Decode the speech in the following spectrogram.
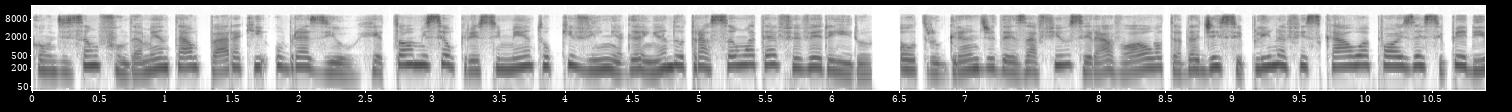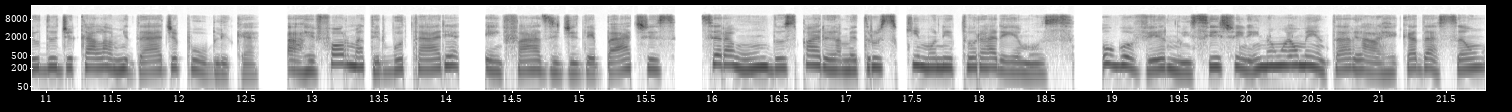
condição fundamental para que o Brasil retome seu crescimento que vinha ganhando tração até fevereiro. Outro grande desafio será a volta da disciplina fiscal após esse período de calamidade pública. A reforma tributária, em fase de debates, será um dos parâmetros que monitoraremos. O governo insiste em não aumentar a arrecadação,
